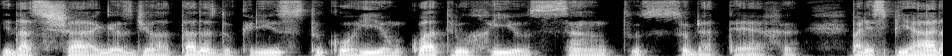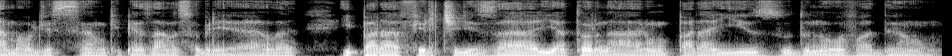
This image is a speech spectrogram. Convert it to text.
e das chagas dilatadas do Cristo corriam quatro rios santos sobre a terra, para espiar a maldição que pesava sobre ela e para a fertilizar e a tornar um paraíso do novo Adão.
